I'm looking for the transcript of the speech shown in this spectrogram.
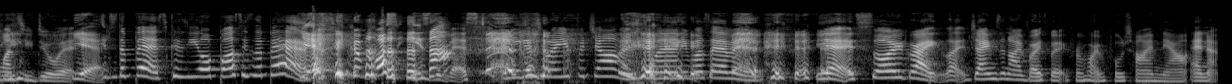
once you do it. Yeah. It's the best because your boss is the best. Yeah. your boss is the best. and you get to wear your pajamas 24 7. Yeah, it's so great. Like, James and I both work from home full time now. And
